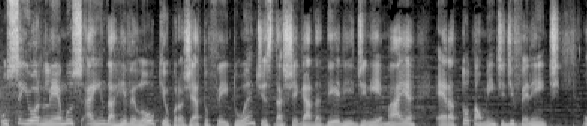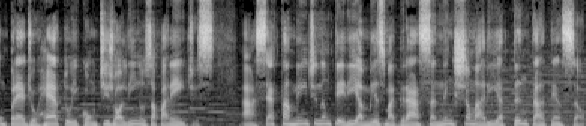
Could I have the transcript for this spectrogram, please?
O senhor Lemos ainda revelou que o projeto feito antes da chegada dele e de Niemeyer era totalmente diferente. Um prédio reto e com tijolinhos aparentes ah, certamente não teria a mesma graça nem chamaria tanta atenção.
